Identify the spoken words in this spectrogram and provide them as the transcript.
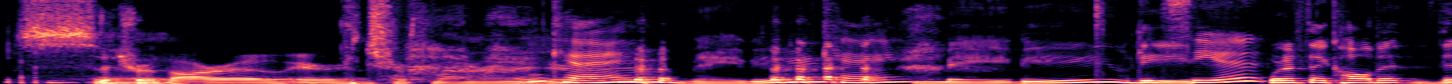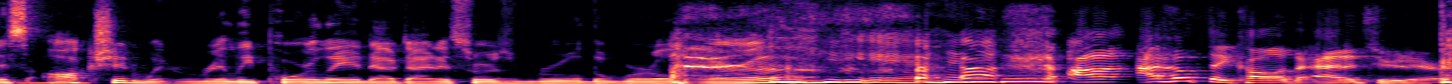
Be. So, The Trevorrow era. The Trevorrow Okay. maybe. Okay. Maybe Can the see it. what if they called it this auction went really poorly and now dinosaurs rule the world era? yeah. I, I hope they call it the Attitude Era.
